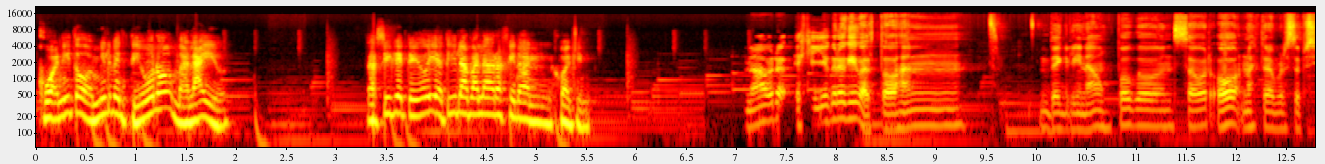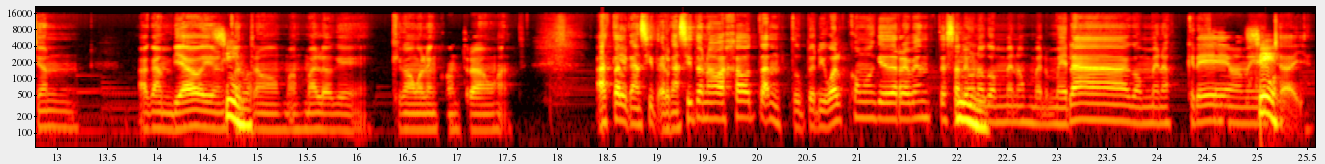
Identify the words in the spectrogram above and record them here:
Cubanito 2021, Malayo. Así que te doy a ti la palabra final, Joaquín. No, pero es que yo creo que igual todos han declinado un poco en sabor. O nuestra percepción ha cambiado y lo encontramos más malo que, que como lo encontrábamos antes. Hasta el gansito. El gansito no ha bajado tanto, pero igual como que de repente sale uno mm. con menos mermelada, con menos crema, medio chaya.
